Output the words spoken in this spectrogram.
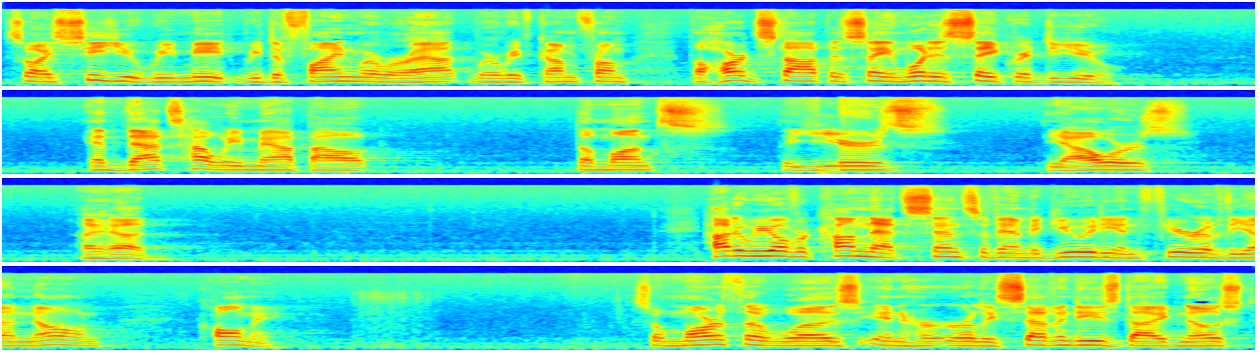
So I see you, we meet, we define where we're at, where we've come from. The hard stop is saying, What is sacred to you? And that's how we map out the months, the years, the hours ahead. How do we overcome that sense of ambiguity and fear of the unknown? Call me. So, Martha was in her early 70s, diagnosed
